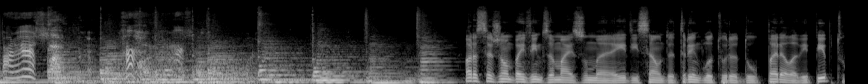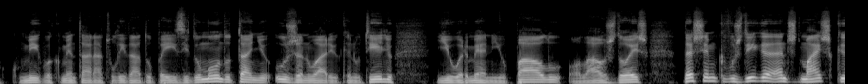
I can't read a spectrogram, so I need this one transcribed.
parece. Ora, sejam bem-vindos a mais uma edição da Triangulatura do Paralelepípedo. Comigo a comentar a atualidade do país e do mundo tenho o Januário Canutilho e o Arménio Paulo. Olá aos dois. Deixem-me que vos diga, antes de mais, que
